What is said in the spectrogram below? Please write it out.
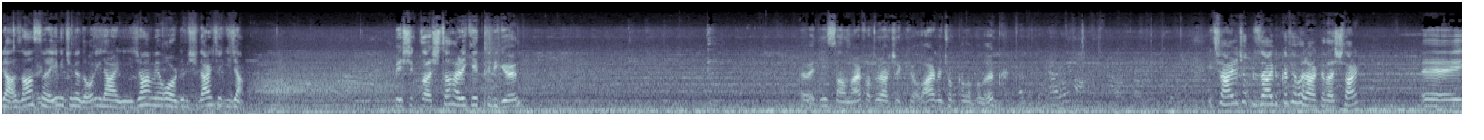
Birazdan sarayın içine doğru ilerleyeceğim ve orada bir şeyler çekeceğim. Beşiktaş'ta hareketli bir gün. Evet insanlar fotoğraf çekiyorlar ve çok kalabalık. İçeride çok güzel bir kafe var arkadaşlar. Ee,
